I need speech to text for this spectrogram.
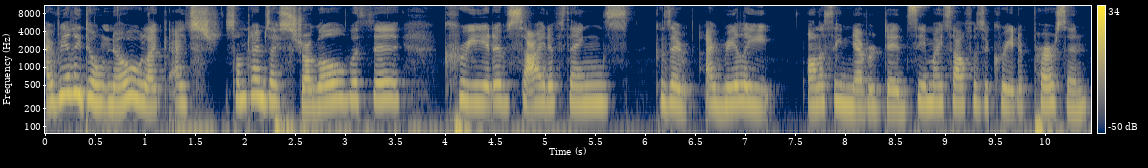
I really don't know. Like I sometimes I struggle with the creative side of things because I I really honestly never did see myself as a creative person.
